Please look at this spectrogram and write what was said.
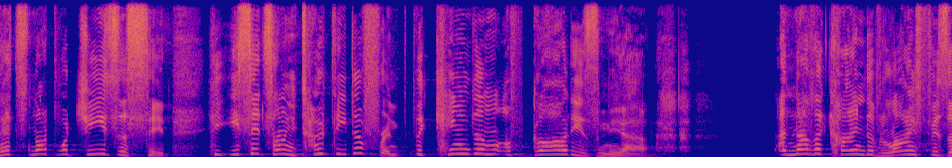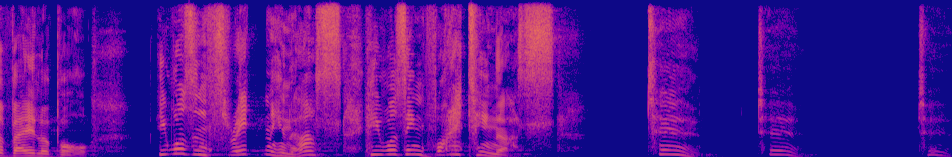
That's not what Jesus said. He, he said something totally different. The kingdom of God is near. Another kind of life is available. He wasn't threatening us, He was inviting us. Turn, turn, turn.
